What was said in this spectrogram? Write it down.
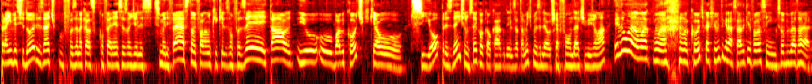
pra investidores, né, tipo, fazendo aquelas conferências onde eles se manifestam e falando o que, que eles vão fazer e tal. E o, o Bob Kotick, que é o CEO, presidente, não sei qual é o cargo dele exatamente, mas ele é o chefão da Activision lá. Ele deu uma, uma, uma, uma quote que eu achei muito engraçado, que ele falou assim, sobre Battle Royale.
